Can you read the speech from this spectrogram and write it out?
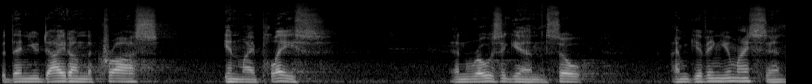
But then you died on the cross in my place and rose again. So I'm giving you my sin.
